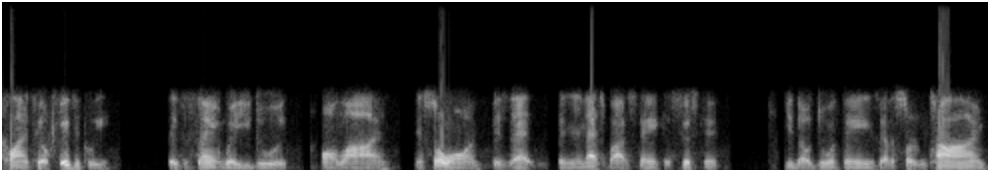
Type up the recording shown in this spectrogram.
clientele physically is the same way you do it online and so on. Is that, and that's by staying consistent. You know, doing things at a certain time.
